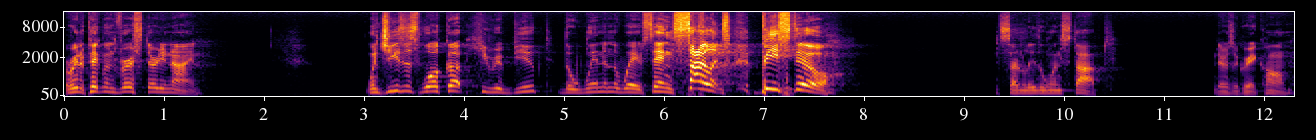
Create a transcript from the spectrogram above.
We're going to pick up in verse 39. When Jesus woke up, he rebuked the wind and the waves, saying, Silence, be still. And suddenly the wind stopped. There was a great calm.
